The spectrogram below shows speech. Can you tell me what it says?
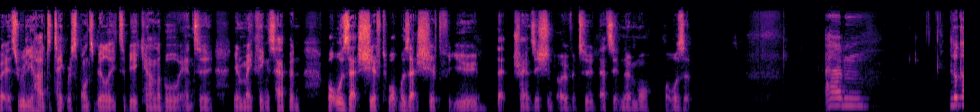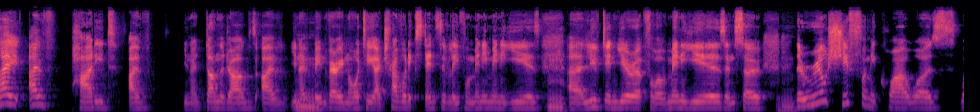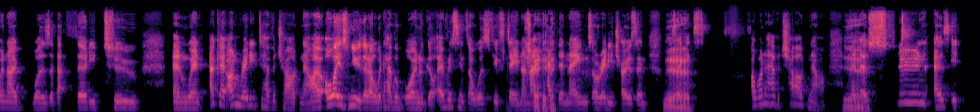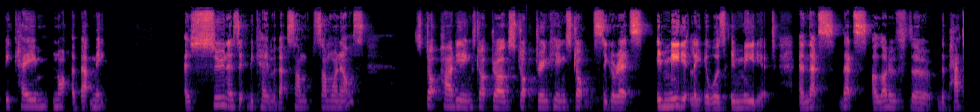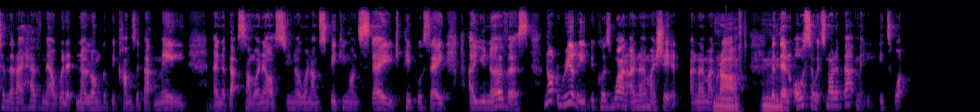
but it's really hard to take responsibility to be accountable and to you know make things happen. What was that shift? What was that shift for you that transitioned over to that's it, no more? What was it? um look i i've partied i've you know done the drugs. I've you know Mm. been very naughty. I traveled extensively for many many years Mm, uh, lived in europe for many years. And so mm, the real shift for me Kwa, was when i was about 32 and went okay i'm ready to have a child now. I always knew that i would have a boy and a girl ever since i was 15 and i had their names already chosen. Like, yeah, it's i want to have a child now. Yeah. and as soon as it became not about me, as soon as it became about some someone else, stop partying, stop drugs, stop drinking, stop cigarettes. Immediately, it was immediate, and that's that's a lot of the the pattern that I have now when it no longer becomes about me and about someone else. You know, when I'm speaking on stage, people say, "Are you nervous?" Not really, because one, I know my shit, I know my Mm, craft, but mm. then also it's not about me it's what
